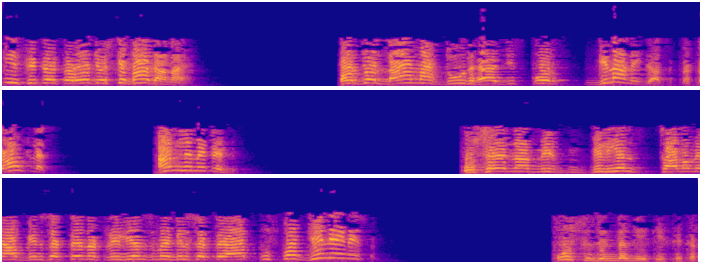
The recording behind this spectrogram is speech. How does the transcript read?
کی فکر کرو جو اس کے بعد آنا ہے۔ اور جو لامحدود ہے، جس کو گنا نہیں جا سکتا۔ کاؤنٹ لیس انلمیٹڈ اسے نہ بلین سالوں میں آپ گن سکتے، نہ ٹریلینز میں گن سکتے، آپ اس کو گن ہی نہیں سکتے۔ اس زندگی کی فکر۔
